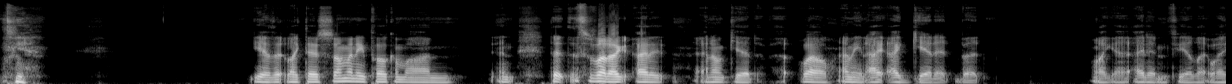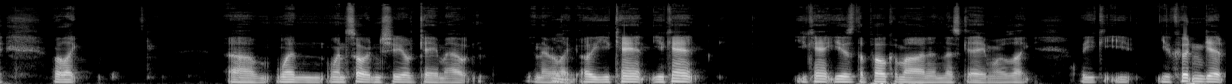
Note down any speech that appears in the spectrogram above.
yeah. Yeah, that, like there's so many Pokemon, and th- this is what I, I I don't get. About, well, I mean, I I get it, but like I, I didn't feel that way. But like, um, when when Sword and Shield came out, and they were Hmm. like, "Oh, you can't, you can't, you can't use the Pokemon in this game." I was like, "Well, you you, you couldn't get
